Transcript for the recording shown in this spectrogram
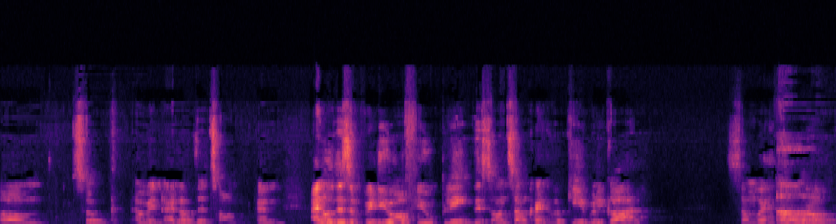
Um, so, I mean, I love that song, and I know there's a video of you playing this on some kind of a cable car somewhere. Oh,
